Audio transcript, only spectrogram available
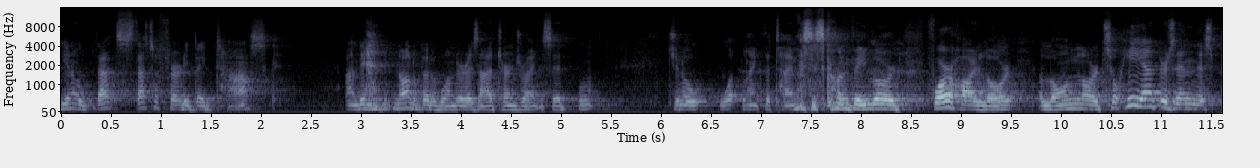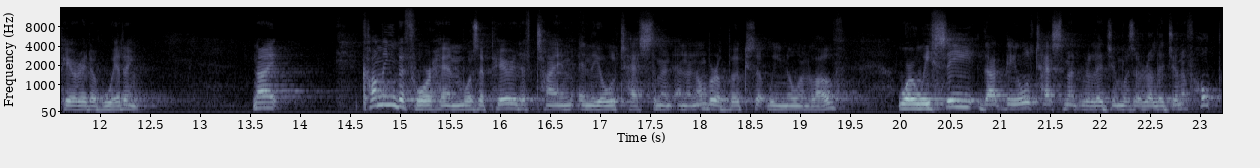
you know, that's, that's a fairly big task. And then, not a bit of wonder, as I turned around and said, Well, do you know what length of time is this going to be, Lord? For how, Lord? A long, Lord. So he enters in this period of waiting. Now, coming before him was a period of time in the Old Testament and a number of books that we know and love, where we see that the Old Testament religion was a religion of hope.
